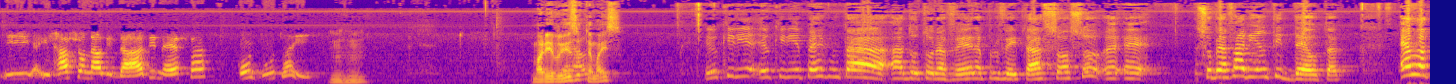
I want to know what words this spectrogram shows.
e, e racionalidade nessa conduta aí. Uhum. Maria Luísa, tem mais? Eu queria, eu queria perguntar à doutora Vera, aproveitar só so, é, é, sobre a variante Delta. Ela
